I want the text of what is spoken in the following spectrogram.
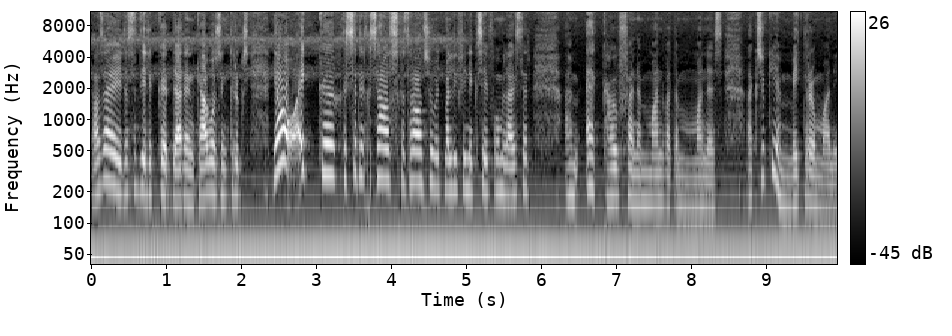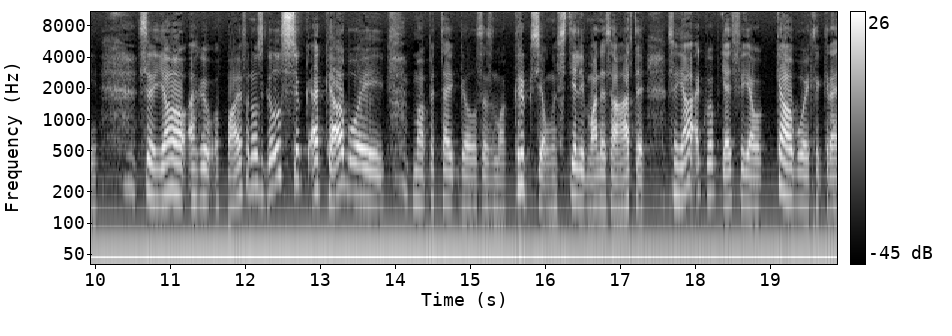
Dan sê dis natuurlijk Darren, Cowboys en Crooks. Ja, ek uh, gesit en gesels gestraan so met my lief en ek sê vir hom, luister, um, ek hou van een man wat een man is. Ek soek nie een metro man nie. So ja, ek, baie van ons girls soek ek cowboy, maar partij girls is maar Crooks, jongen, steel die man is haar harte. So ja, ek hoop jy het vir jou een cowboy gekry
